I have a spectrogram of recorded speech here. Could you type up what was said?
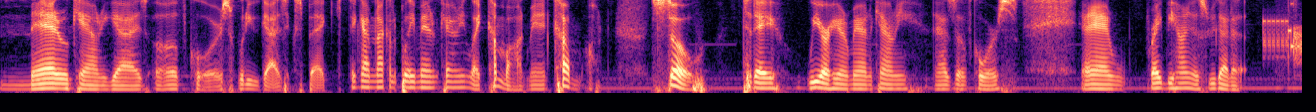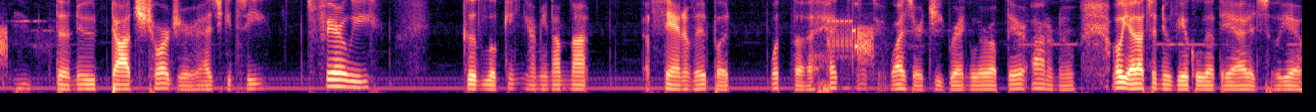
Mano County, guys, of course. What do you guys expect? You think I'm not going to play Mano County? Like, come on, man, come on. So, today we are here in Mano County, as of course. And right behind us we got a the new Dodge Charger, as you can see. It's fairly good looking. I mean, I'm not a fan of it, but what the heck? Okay, why is there a Jeep Wrangler up there? I don't know. Oh yeah, that's a new vehicle that they added, so yeah.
